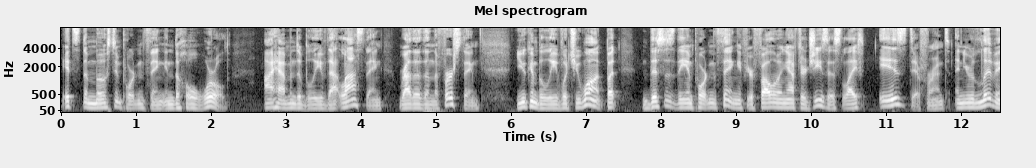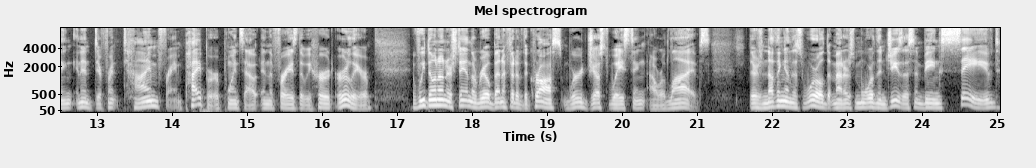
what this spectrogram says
it's the most important thing in the whole world. I happen to believe that last thing rather than the first thing. You can believe what you want, but this is the important thing. If you're following after Jesus, life is different and you're living in a different time frame. Piper points out in the phrase that we heard earlier if we don't understand the real benefit of the cross, we're just wasting our lives. There's nothing in this world that matters more than Jesus and being saved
